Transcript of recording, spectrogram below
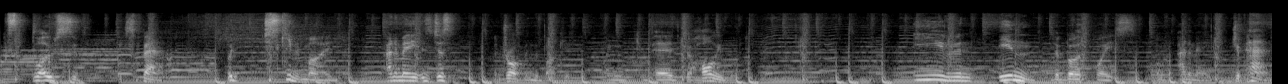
explosively expand. But just keep in mind, anime is just a drop in the bucket when compared to Hollywood. Even in the birthplace of anime, Japan,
